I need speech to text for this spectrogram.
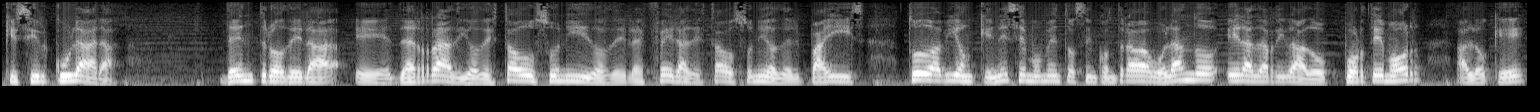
que circulara dentro de la eh, de radio de Estados Unidos, de la esfera de Estados Unidos, del país, todo avión que en ese momento se encontraba volando era derribado por temor a lo que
